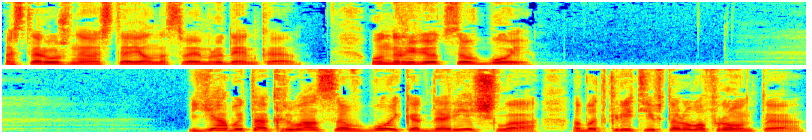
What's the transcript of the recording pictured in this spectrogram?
Осторожно стоял на своем Руденко. Он рвется в бой. Я бы так рвался в бой, когда речь шла об открытии Второго фронта.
